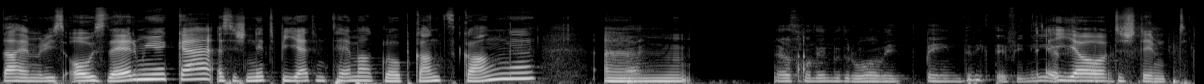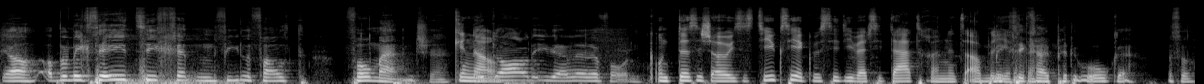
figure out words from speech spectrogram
Da haben wir uns auch sehr Mühe gegeben. Es ist nicht bei jedem Thema, glaube ich, ganz gegangen. Ähm, Ja, es kommt immer darauf an, wie die Behinderung definiert ja, das stimmt. Ja, aber man sieht sicher eine Vielfalt von Menschen. Genau. Egal in welcher Form. Und das war auch unser Ziel, gewesen, eine gewisse Diversität können zu Wir sind keine Pädagogen. Also,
